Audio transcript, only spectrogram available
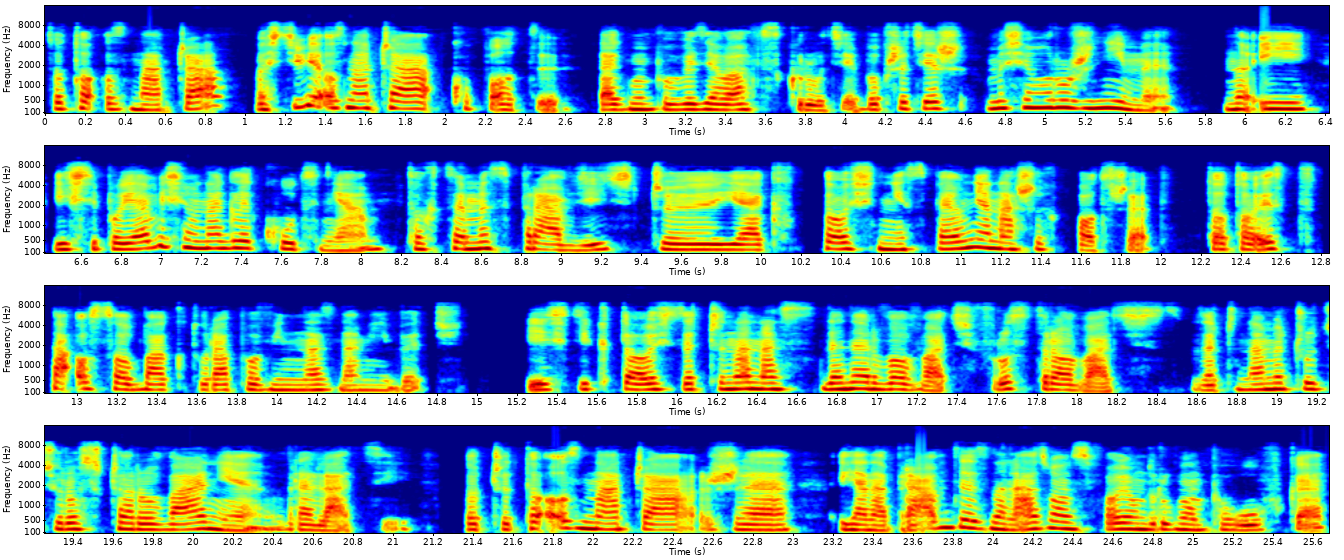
Co to oznacza? Właściwie oznacza kłopoty, tak bym powiedziała w skrócie, bo przecież my się różnimy. No i jeśli pojawi się nagle kłótnia, to chcemy sprawdzić, czy jak ktoś nie spełnia naszych potrzeb, to to jest ta osoba, która powinna z nami być. Jeśli ktoś zaczyna nas denerwować, frustrować, zaczynamy czuć rozczarowanie w relacji, to czy to oznacza, że ja naprawdę znalazłam swoją drugą połówkę,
